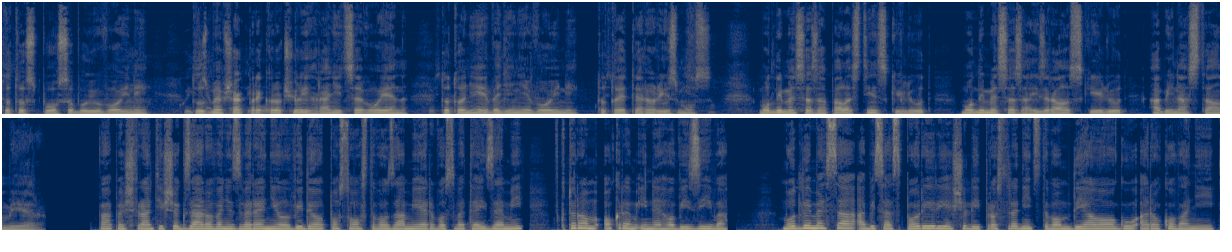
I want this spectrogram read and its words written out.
Toto spôsobujú vojny. Tu sme však prekročili hranice vojen. Toto nie je vedenie vojny, toto je terorizmus. Modlíme sa za palestínsky ľud, modlíme sa za izraelský ľud, aby nastal mier. Pápež František zároveň zverejnil video posolstvo za mier vo Svetej Zemi, v ktorom okrem iného vyzýva. Modlíme sa, aby sa spory riešili prostredníctvom dialógu a rokovaní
